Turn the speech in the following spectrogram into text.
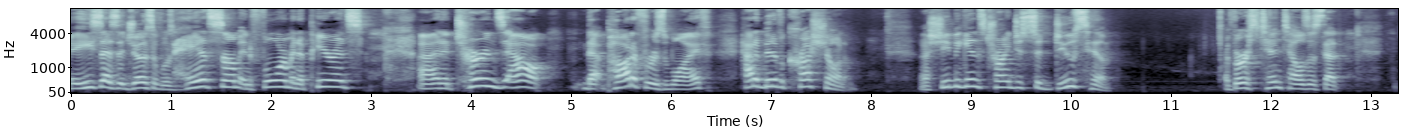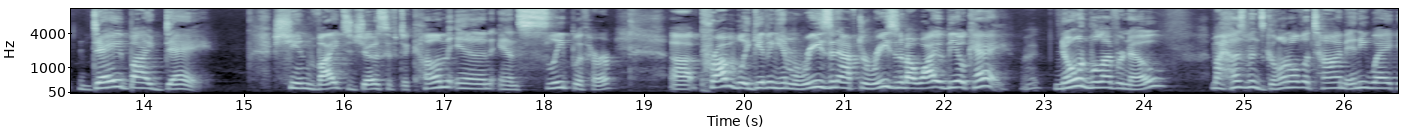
He says that Joseph was handsome in form and appearance. Uh, and it turns out that Potiphar's wife had a bit of a crush on him. Uh, she begins trying to seduce him. Verse 10 tells us that day by day, she invites Joseph to come in and sleep with her, uh, probably giving him reason after reason about why it would be okay. Right? No one will ever know. My husband's gone all the time anyway.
